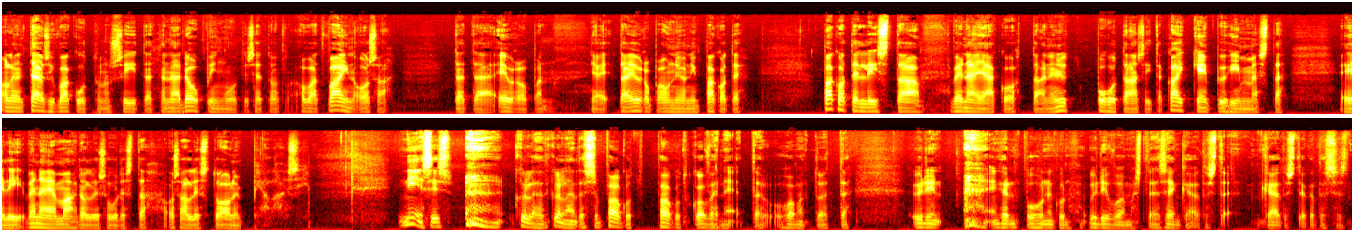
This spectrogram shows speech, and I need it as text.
olen täysin vakuuttunut siitä, että nämä doping-uutiset ovat- vain osa tätä Euroopan, tai Euroopan unionin pakote, pakotelistaa Venäjää kohtaan. Ja nyt puhutaan siitä kaikkein pyhimmästä, eli Venäjän mahdollisuudesta osallistua olympialaisiin. Niin siis, kyllähän, kyllähän tässä paukut, paukut kovenee, että huomattu, että ydin, enkä nyt puhu niin kuin ydinvoimasta ja sen käytöstä, käytöstä, joka tässä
